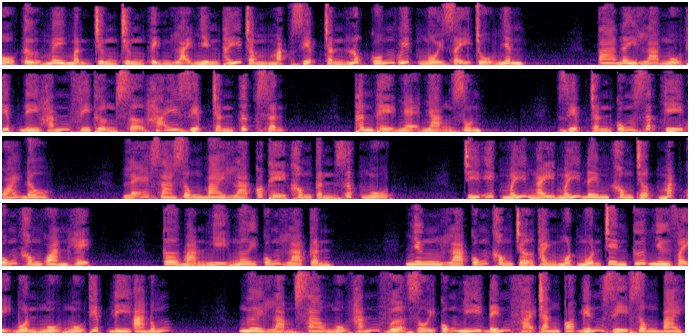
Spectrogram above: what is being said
Hổ tử mê mẩn chừng chừng tỉnh lại nhìn thấy trầm mặt Diệp Trần lúc cuống quýt ngồi dậy chủ nhân. Ta đây là ngủ thiếp đi, hắn phi thường sợ hãi Diệp Trần tức giận. Thân thể nhẹ nhàng run. Diệp Trần cũng rất kỳ quái đâu. Lẽ ra sông bay là có thể không cần giấc ngủ. Chí ít mấy ngày mấy đêm không chợp mắt cũng không quan hệ. Cơ bản nghỉ ngơi cũng là cần. Nhưng là cũng không trở thành một muộn trên cứ như vậy buồn ngủ ngủ thiếp đi a à đúng. Ngươi làm sao ngủ hắn vừa rồi cũng nghĩ đến phải chăng có biến gì rông bay.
